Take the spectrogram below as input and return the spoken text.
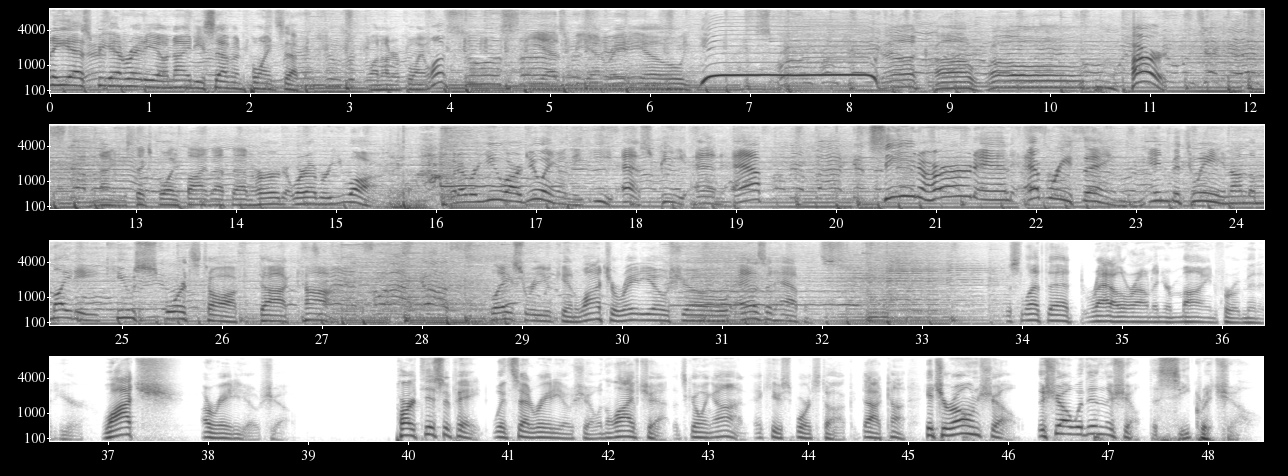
On ESPN Radio 97.7, 100.1. ESPN Radio, Utica Heard. 96.5 FM heard wherever you are. Whatever you are doing on the ESPN app. Seen, heard, and everything in between on the mighty QSportsTalk.com place where you can watch a radio show as it happens. Just let that rattle around in your mind for a minute here. Watch a radio show. Participate with said radio show in the live chat that's going on at QSportsTalk.com. Get your own show, the show within the show, the secret show.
